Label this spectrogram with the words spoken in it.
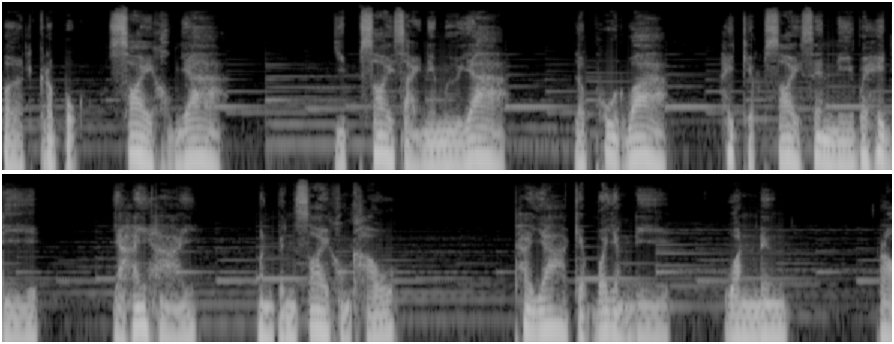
เปิดกระปุกสร้อยของย่า หยิบสร้อยใส่ในมือย่า แล้วพูดว่าให้เก็บสร้อยเส้นนี้ไว้ให้ดี อย่าให้หาย มันเป็นสร้อยของเขา ถ้าย่าเก็บไว้อย่างดี วันหนึ่ง เรา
